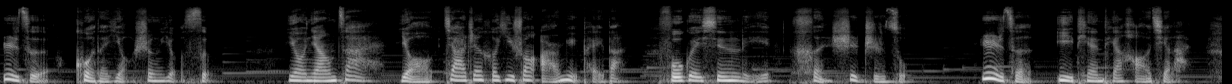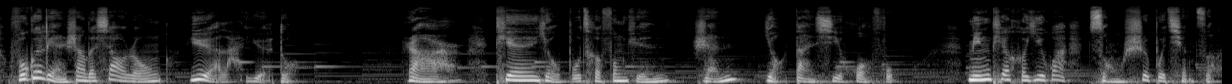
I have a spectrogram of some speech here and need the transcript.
日子过得有声有色。有娘在，有家珍和一双儿女陪伴，福贵心里很是知足。日子一天天好起来，福贵脸上的笑容越来越多。然而天有不测风云，人有旦夕祸福，明天和意外总是不请自来。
